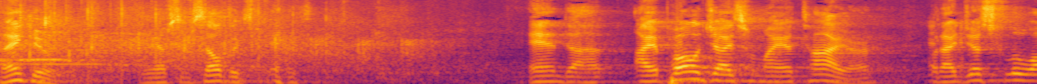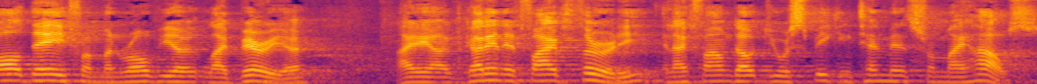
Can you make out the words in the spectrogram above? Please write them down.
Thank you. We have some Celtics fans. And uh, I apologize for my attire, but I just flew all day from Monrovia, Liberia. I uh, got in at 5:30, and I found out you were speaking 10 minutes from my house.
